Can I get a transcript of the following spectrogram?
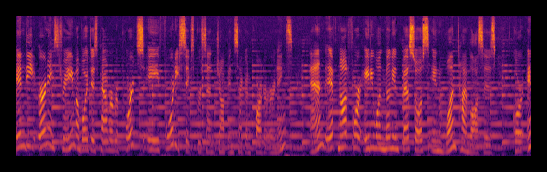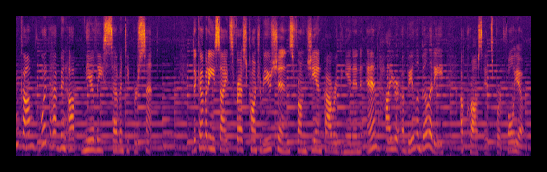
in the earnings stream, Aboitiz Power reports a 46% jump in second quarter earnings. And if not for 81 million pesos in one time losses, core income would have been up nearly 70%. The company cites fresh contributions from GN Power Dinginin and higher availability across its portfolio.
